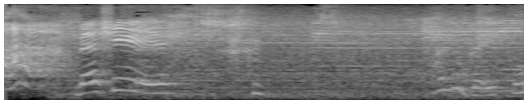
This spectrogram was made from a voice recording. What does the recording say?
Beshi. Ano ba ito?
